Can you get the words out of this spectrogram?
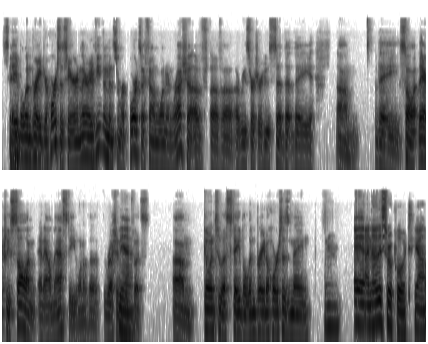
stable yeah. and braid your horse's hair. And there have even been some reports. I found one in Russia of of a, a researcher who said that they um, they saw they actually saw an, an Almasty, one of the Russian yeah. Bigfoots, um, go into a stable and braid a horse's mane. Mm. And I know this report. Yeah.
